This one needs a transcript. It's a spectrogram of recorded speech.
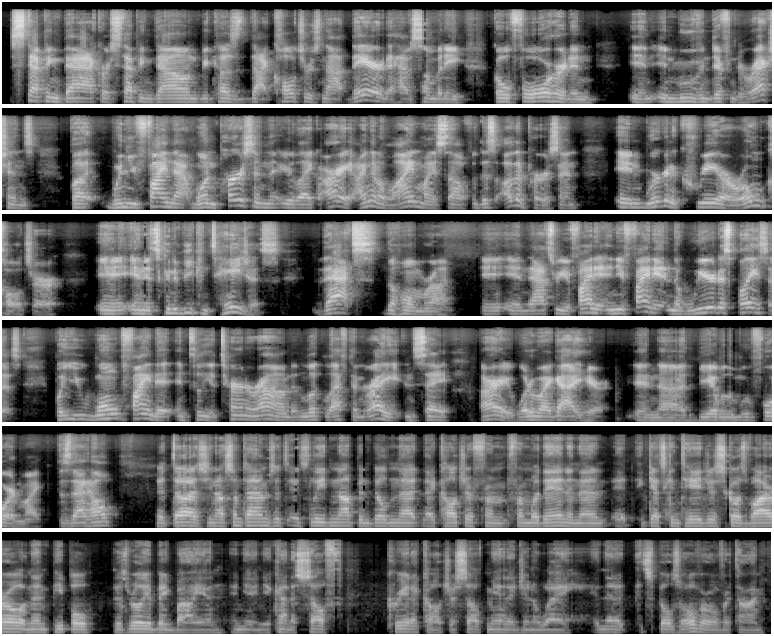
stepping back or stepping down because that culture is not there to have somebody go forward and in, in move in different directions. But when you find that one person that you're like, all right, I'm going to align myself with this other person and we're going to create our own culture and, and it's going to be contagious. That's the home run. And that's where you find it. And you find it in the weirdest places, but you won't find it until you turn around and look left and right and say, all right, what do I got here? And uh, be able to move forward. Mike, does that help? It does. You know, sometimes it's it's leading up and building that that culture from from within, and then it, it gets contagious, goes viral, and then people there's really a big buy-in, and you and you kind of self create a culture, self manage in a way, and then it, it spills over over time.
